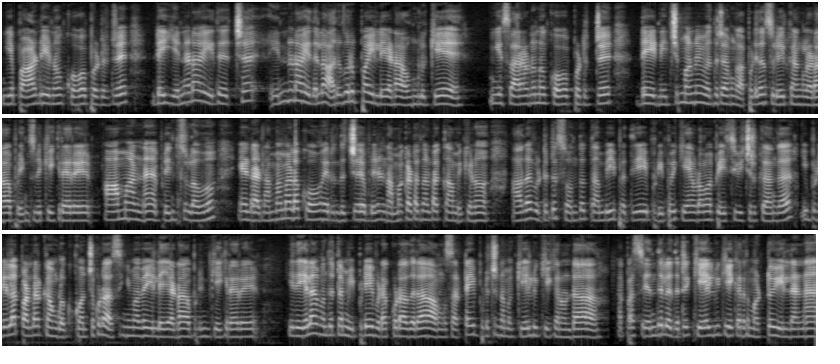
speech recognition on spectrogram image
இங்கே பாண்டியனும் கோவப்பட்டுட்டு டே என்னடா இது? என்னடா இதெல்லாம்? அருவருப்பா இல்லையாடா அவங்களுக்கே இங்கே சரவணனும் கோவப்பட்டுட்டு டேய் நிச்சயமானே வந்துட்டாங்க அவங்க அப்படிதான் சொல்லியிருக்காங்களாடா? அப்படின்னு சொல்லி கேட்குறாரு ஆமா அப்படின்னு சொல்லவும் ஏண்டா நம்ம மேலே கோவம் இருந்துச்சு அப்படின்னு நம்ம கிட்ட தாண்டா காமிக்கணும். அதை விட்டுட்டு சொந்த தம்பி பற்றியே இப்படி போய் கேவலமாக பேசி வச்சிருக்காங்க. இப்படிலாம் பண்ணுறக்கு அவங்களுக்கு கொஞ்சம் கூட அசிங்கமாகவே இல்லையாடா? அப்படின்னு கேட்குறாரு இதையெல்லாம் வந்துட்டு நம்ம இப்படியே விடக்கூடாதுடா. அவங்க சட்டையை பிடிச்சி நம்ம கேள்வி கேட்கணும்டா. அப்போ செந்தில் வந்துட்டு கேள்வி கேட்கறது மட்டும் இல்லைன்னா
